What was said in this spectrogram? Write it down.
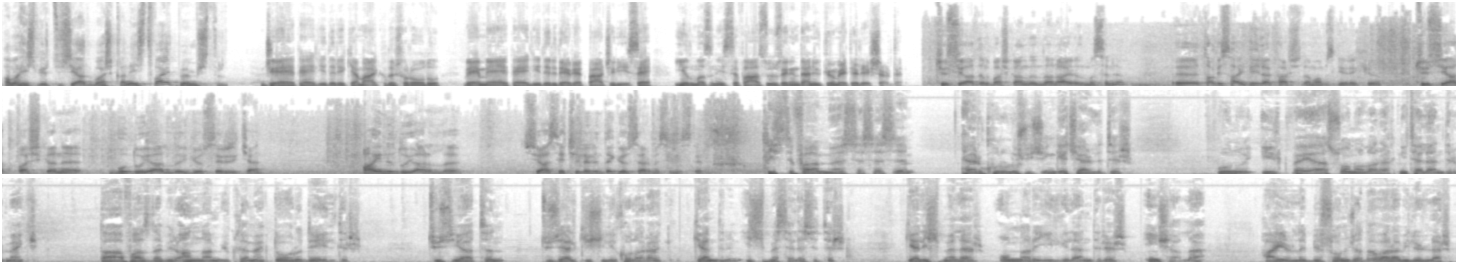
Ama hiçbir TÜSİAD başkanı istifa etmemiştir. CHP lideri Kemal Kılıçdaroğlu ve MHP lideri Devlet Bahçeli ise Yılmaz'ın istifası üzerinden hükümet eleştirdi. TÜSİAD'ın başkanlığından ayrılmasını e, tabii saygıyla karşılamamız gerekiyor. TÜSİAD başkanı bu duyarlılığı gösterirken aynı duyarlılığı siyasetçilerin de göstermesini isteriz. İstifa müessesesi her kuruluş için geçerlidir. Bunu ilk veya son olarak nitelendirmek daha fazla bir anlam yüklemek doğru değildir. TÜSİAD'ın tüzel kişilik olarak kendinin iç meselesidir. Gelişmeler onları ilgilendirir. İnşallah hayırlı bir sonuca da varabilirler.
